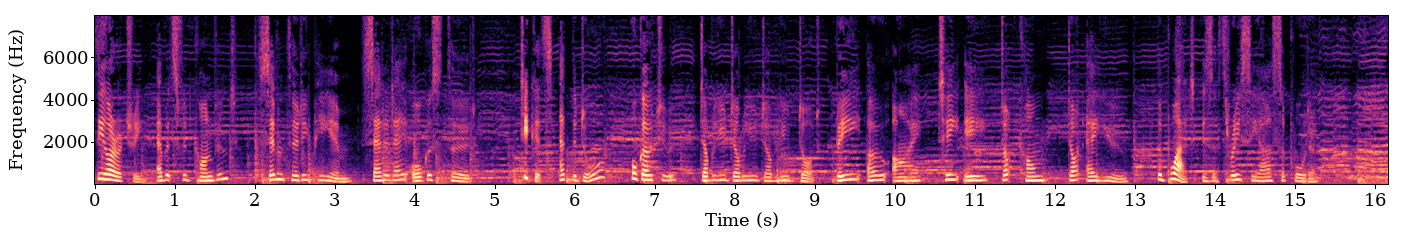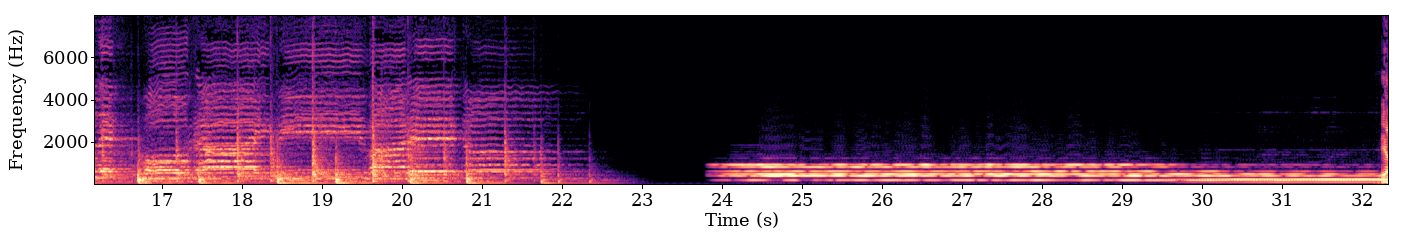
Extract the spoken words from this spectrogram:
The Oratory, Abbotsford Convent, 7:30 p.m. Saturday, August 3rd. Tickets at the door or go to www.boite.com.au. The Boite is a 3CR supporter.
